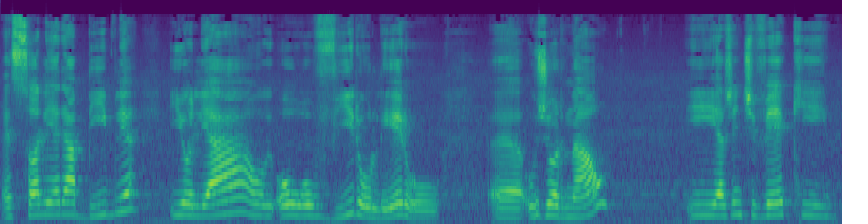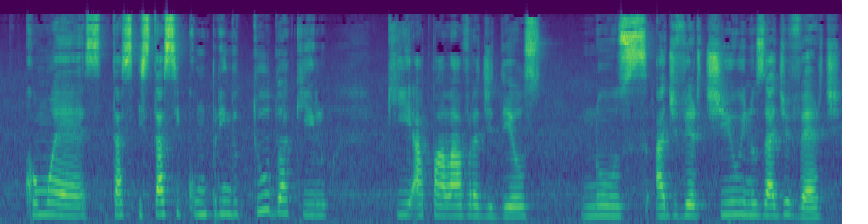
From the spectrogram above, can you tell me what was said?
É só ler a Bíblia e olhar, ou, ou ouvir, ou ler ou, uh, o jornal, e a gente vê que como é está, está se cumprindo tudo aquilo que a palavra de Deus nos advertiu e nos adverte.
